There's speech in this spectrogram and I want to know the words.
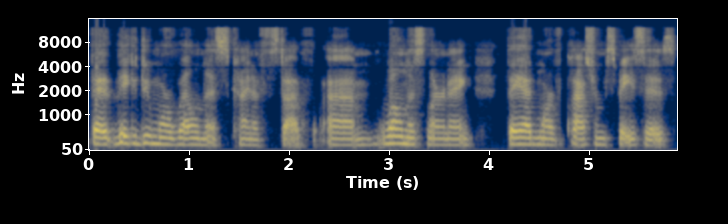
that they could do more wellness kind of stuff, um, wellness learning. They had more classroom spaces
